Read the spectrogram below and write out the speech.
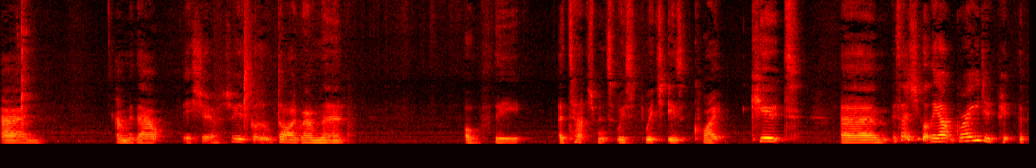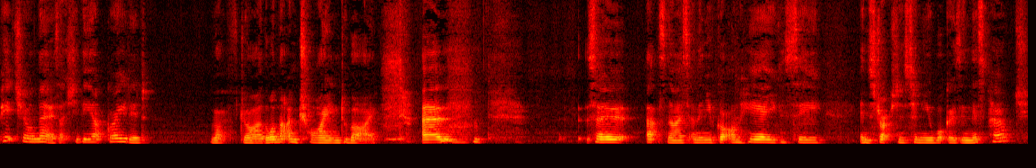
um, and without issue. I'll show you, it's got a little diagram there of the attachments, which, which is quite cute. Um, it's actually got the upgraded, pic the picture on there is actually the upgraded rough dryer, the one that I'm trying to buy. Um, so that's nice. And then you've got on here, you can see instructions telling you what goes in this pouch,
